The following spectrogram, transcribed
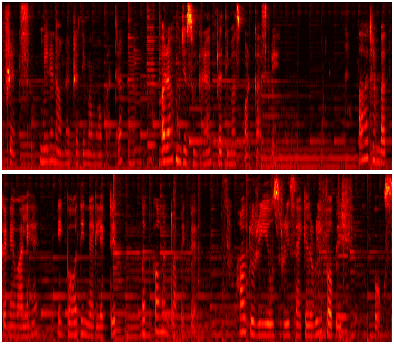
फ्रेंड्स मेरा नाम है प्रतिमा मोहपात्रा और आप मुझे सुन रहे हैं प्रतिमास पॉडकास्ट पे। आज हम बात करने वाले हैं एक बहुत ही नेग्लेक्टेड बट कॉमन टॉपिक पे how to reuse recycle refurbish books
